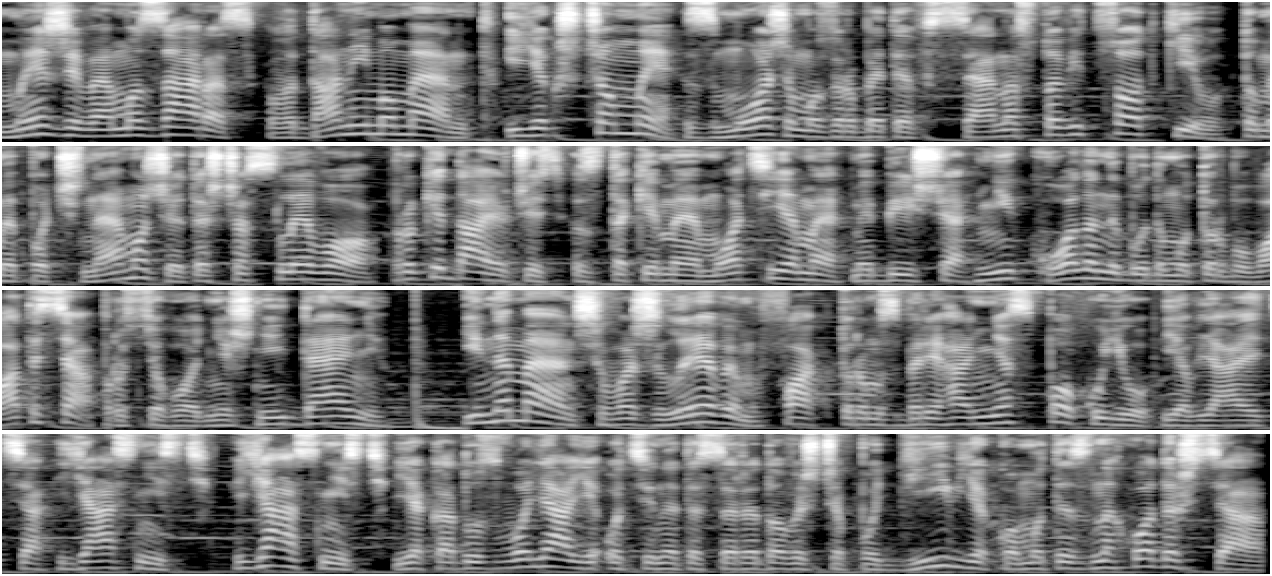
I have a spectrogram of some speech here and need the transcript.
Ми живемо зараз, в даний момент. І якщо ми зможемо зробити все на 100%, то ми почнемо жити щасливо. Прокидаючись з такими емоціями, ми більше ніколи не будемо турбуватися про сьогоднішній день. І не менш важливим фактором зберігання спокою являється ясність. Ясність, яка дозволяє оцінити середовище подій, в якому ти знаходишся,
